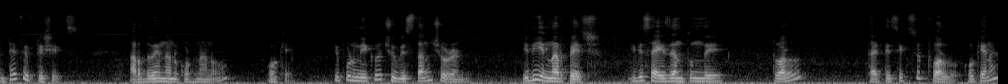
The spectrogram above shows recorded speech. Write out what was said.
అంటే ఫిఫ్టీ షీట్స్. అర్థమైంది అనుకుంటున్నాను? ఓకే. ఇప్పుడు మీకు చూపిస్తాను చూడండి. ఇది ఇన్నర్ పేజ్. ఇది సైజ్ ఎంత ఉంది ట్వెల్వ్ థర్టీ సిక్స్ ట్వెల్వ్. ఓకేనా?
